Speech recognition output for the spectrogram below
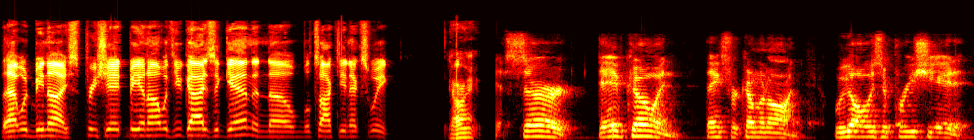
That would be nice. Appreciate being on with you guys again, and uh, we'll talk to you next week. All right. Yes, sir. Dave Cohen, thanks for coming on. We always appreciate it.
